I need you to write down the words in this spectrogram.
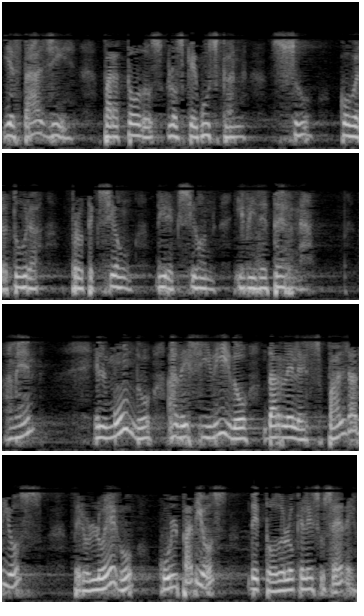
y está allí para todos los que buscan su cobertura, protección, dirección y vida eterna. Amén. El mundo ha decidido darle la espalda a Dios, pero luego culpa a Dios de todo lo que le sucede.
